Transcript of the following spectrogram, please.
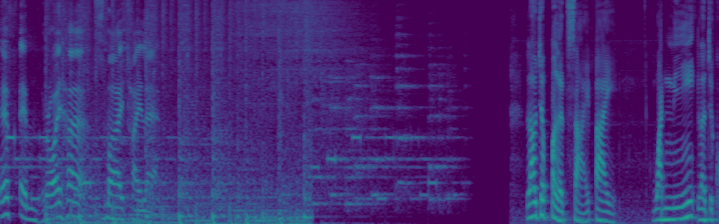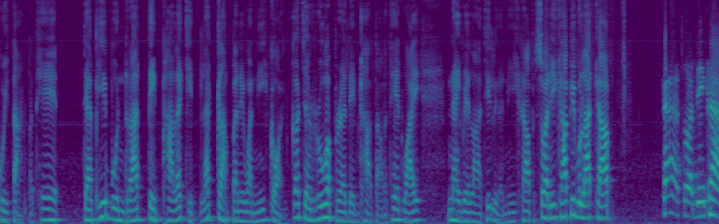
FM 105 Smile Thailand เราจะเปิดสายไป วันนี้เราจะคุยต่างประเทศ แต่พี่บุญรัตน์ติดภารกิจและกลับมาในวันนี้ก่อน ก็จะรวบประเด็นข่าวต่างประเทศไว้ในเวลาที่เหลือนี้ครับ สวัสดีครับพี่บุญรัตน์ครับ ค่ะ สวัสดีค่ะ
